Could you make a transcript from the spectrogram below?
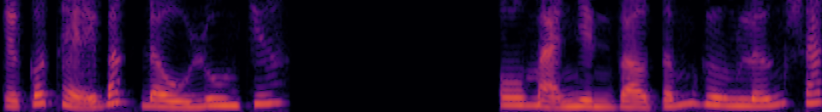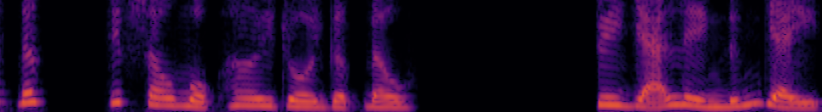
"Kẻ có thể bắt đầu luôn chứ?" Ô mạng nhìn vào tấm gương lớn sát đất, hít sâu một hơi rồi gật đầu. Truy giả liền đứng dậy,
